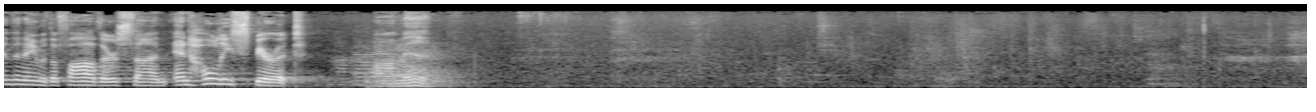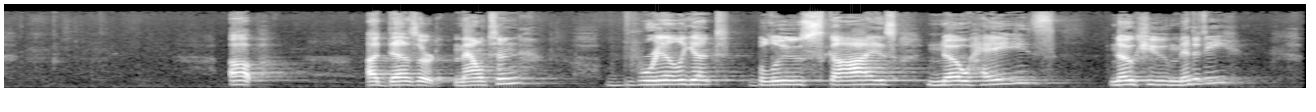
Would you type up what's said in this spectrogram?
In the name of the Father, Son, and Holy Spirit. Amen. Amen. Up a desert mountain, brilliant blue skies, no haze, no humidity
